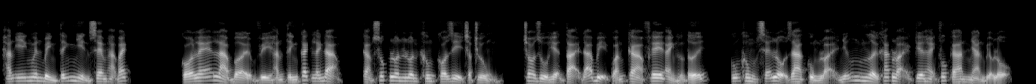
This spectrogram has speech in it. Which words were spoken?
Hắn y nguyên bình tĩnh nhìn xem hạ bách. Có lẽ là bởi vì hắn tính cách lãnh đạm, cảm xúc luôn luôn không có gì chập trùng, cho dù hiện tại đã bị quán cà phê ảnh hưởng tới, cũng không sẽ lộ ra cùng loại những người khác loại kia hạnh phúc can nhàn biểu lộ.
